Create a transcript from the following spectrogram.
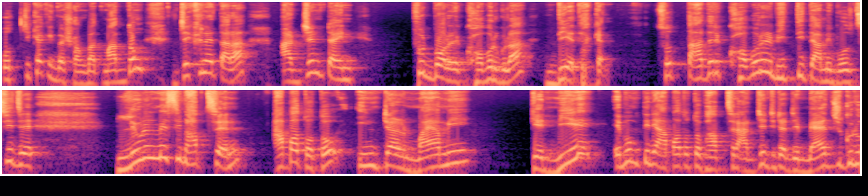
পত্রিকা কিংবা সংবাদ মাধ্যম যেখানে তারা আর্জেন্টাইন ফুটবলের খবরগুলা দিয়ে থাকেন। সো তাদের খবরের ভিত্তিতে আমি বলছি যে, লিওনেল মেসি ভাবছেন আপাতত ইন্টার মায়ামি কে নিয়ে এবং তিনি আপাতত ভাবছেন আর্জেন্টিনার যে ম্যাচগুলো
